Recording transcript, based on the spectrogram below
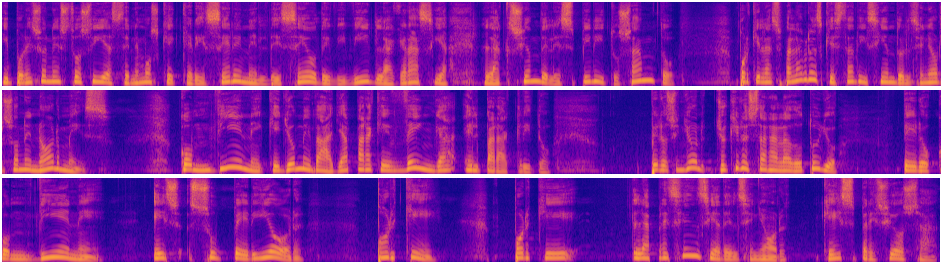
y por eso en estos días tenemos que crecer en el deseo de vivir la gracia, la acción del Espíritu Santo, porque las palabras que está diciendo el Señor son enormes. Conviene que yo me vaya para que venga el Paráclito. Pero Señor, yo quiero estar al lado tuyo, pero conviene, es superior. ¿Por qué? Porque la presencia del Señor, que es preciosa,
